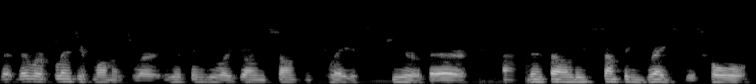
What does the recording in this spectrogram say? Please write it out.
th- there were plenty of moments where you think you were going someplace here or there, and then suddenly something breaks this whole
